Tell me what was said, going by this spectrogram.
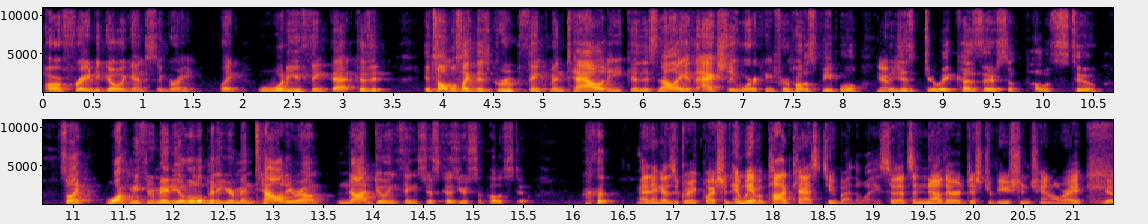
are afraid to go against the grain? Like, what do you think that? Because it it's almost like this group think mentality because it's not like it's actually working for most people. Yep. They just do it because they're supposed to. So, like, walk me through maybe a little bit of your mentality around not doing things just because you're supposed to. I think that's a great question. And we have a podcast too, by the way. So that's another distribution channel, right? Yeah.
